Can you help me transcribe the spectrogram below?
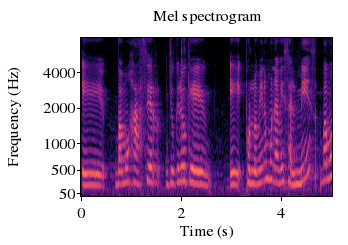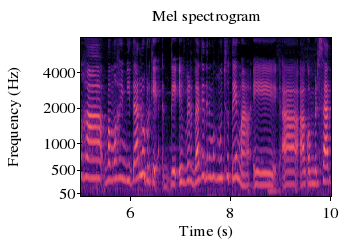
eh, vamos a hacer, yo creo que eh, por lo menos una vez al mes vamos a, vamos a invitarlo porque es verdad que tenemos mucho tema eh, a, conversar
